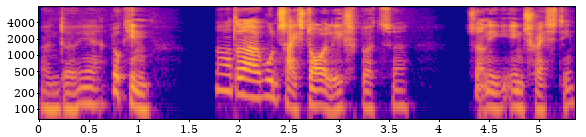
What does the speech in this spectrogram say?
And uh, yeah, looking, I don't know, I wouldn't say stylish, but uh, certainly interesting.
